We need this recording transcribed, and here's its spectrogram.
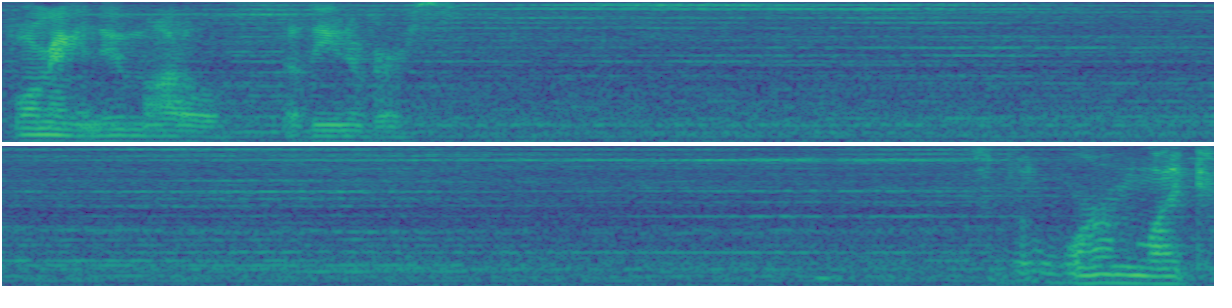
Forming a new model of the universe. It's a little worm-like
